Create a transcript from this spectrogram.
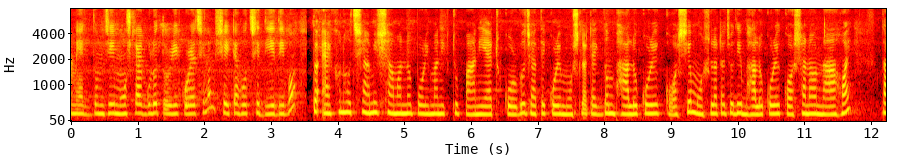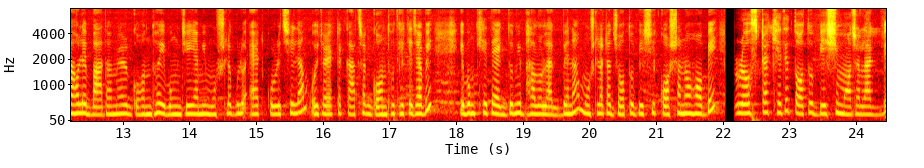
আমি একদম যেই মশলাগুলো তৈরি করেছিলাম সেটা হচ্ছে দিয়ে দিব। তো এখন হচ্ছে আমি সামান্য পরিমাণ একটু পানি অ্যাড করব যাতে করে মশলাটা একদম ভালো করে কষে, মশলাটা যদি ভালো করে কষানো না হয় তাহলে বাদামের গন্ধ এবং যেই আমি মশলাগুলো অ্যাড করেছিলাম ওইটার একটা কাঁচা গন্ধ থেকে যাবে এবং খেতে একদমই ভালো লাগবে না, মশলাটা যত বেশি কষানো হবে রোস্টটা খেতে তত বেশি মজা লাগবে।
